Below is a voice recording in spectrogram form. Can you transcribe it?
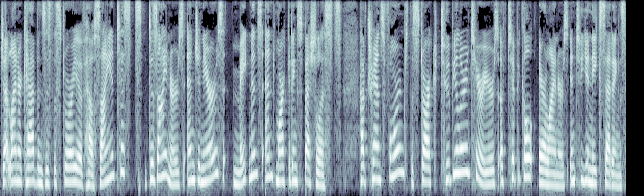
Jetliner Cabins is the story of how scientists, designers, engineers, maintenance, and marketing specialists have transformed the stark tubular interiors of typical airliners into unique settings.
